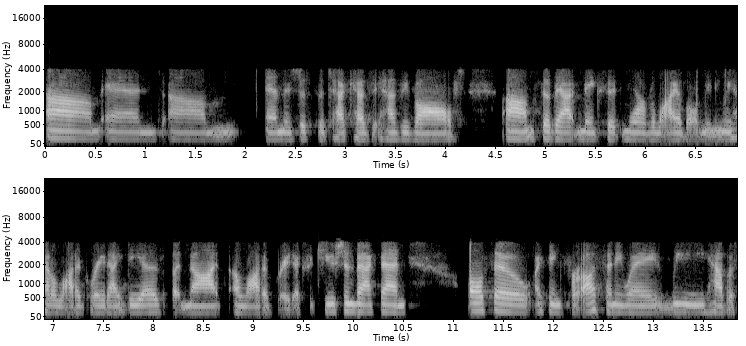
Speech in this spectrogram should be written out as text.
Um, and um, and there's just the tech has has evolved. Um, so that makes it more reliable, meaning we had a lot of great ideas, but not a lot of great execution back then. Also, I think for us anyway, we have a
